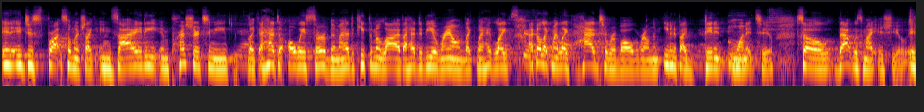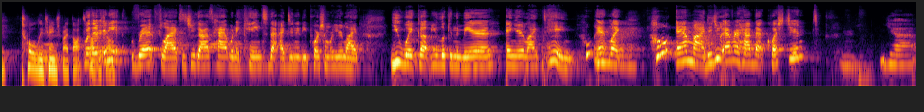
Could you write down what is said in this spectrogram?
and it just brought so much like anxiety and pressure to me. Yeah. Like I had to always serve them. I had to keep them alive. I had to be around. Like my life, I felt like my life had to revolve around them, even if I didn't mm-hmm. want it to. So that was my issue. It totally changed my thoughts. Were there myself. any red flags that you guys had when it came to the identity portion where you're like, you wake up, you look in the mirror and you're like, dang, who am, mm-hmm. like, who am I? Did you ever have that question? Yeah.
